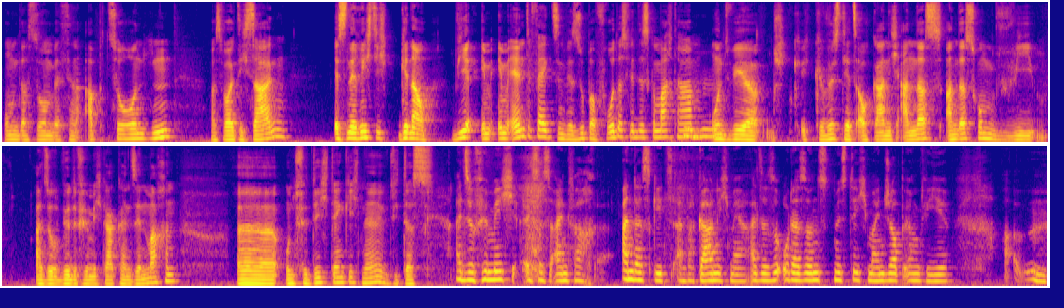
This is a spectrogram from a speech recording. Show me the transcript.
um das so ein bisschen abzurunden, was wollte ich sagen? Ist eine richtig, genau, wir im, im Endeffekt sind wir super froh, dass wir das gemacht haben und wir, ich, ich wüsste jetzt auch gar nicht anders, andersrum, wie, also würde für mich gar keinen Sinn machen. Äh, und für dich denke ich, ne, wie das, Also für mich ist es einfach, anders geht's einfach gar nicht mehr. Also so, oder sonst müsste ich meinen Job irgendwie ähm,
